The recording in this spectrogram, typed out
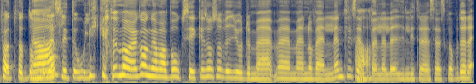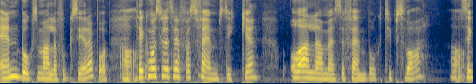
för att, för att de Ja. läser lite olika. För många gånger har man bokcirkel så som vi gjorde med, med, med novellen till exempel eller i litterära sällskapet. Där är det en bok som alla fokuserar på. Ja. Tänk om man skulle träffas fem stycken och alla har med sig fem boktips var. Ja. Sen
